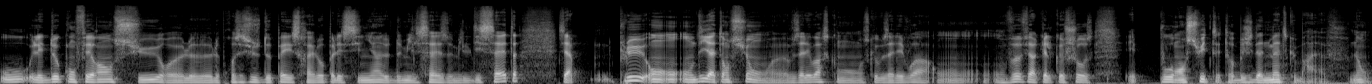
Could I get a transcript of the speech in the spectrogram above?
ou les deux conférences sur le, processus de paix israélo-palestinien de 2016-2017. Plus on, dit attention, vous allez voir ce, ce que vous allez voir, on, veut faire quelque chose, et pour ensuite être obligé d'admettre que, bref, non.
